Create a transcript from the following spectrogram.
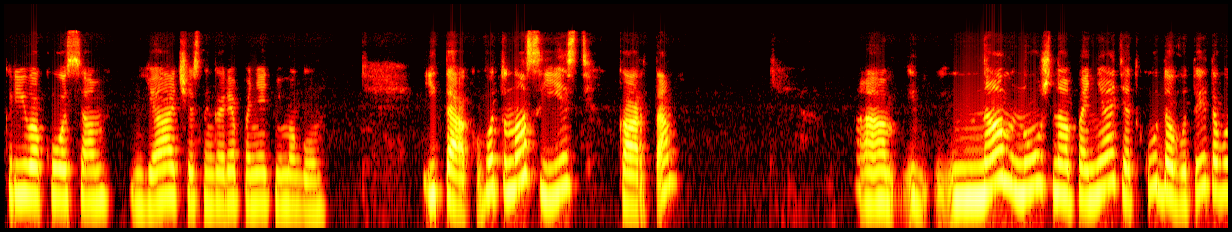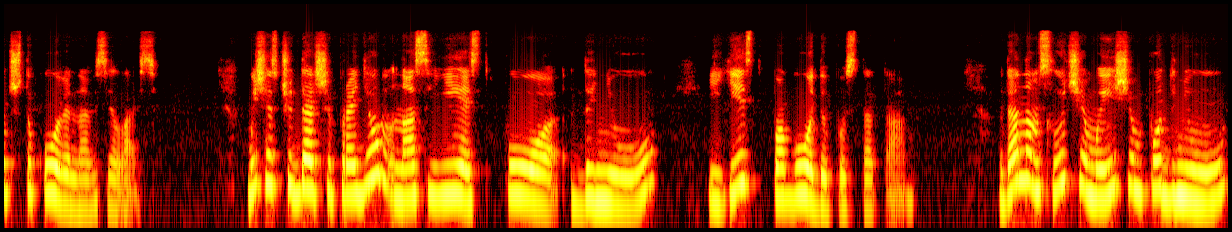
криво-косо, я, честно говоря, понять не могу. Итак, вот у нас есть карта. Нам нужно понять, откуда вот эта вот штуковина взялась. Мы сейчас чуть дальше пройдем. У нас есть по дню и есть по году пустота. В данном случае мы ищем по дню.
